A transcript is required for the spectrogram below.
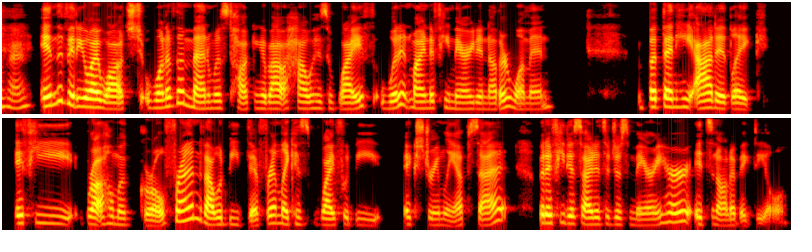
Okay. In the video I watched, one of the men was talking about how his wife wouldn't mind if he married another woman. But then he added like if he brought home a girlfriend, that would be different. Like his wife would be extremely upset. But if he decided to just marry her, it's not a big deal.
